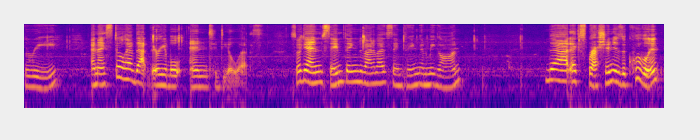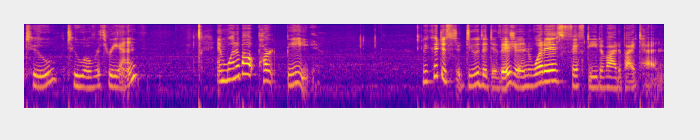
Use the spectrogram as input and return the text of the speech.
3. And I still have that variable n to deal with. So again, same thing divided by the same thing, going to be gone. That expression is equivalent to 2 over 3n. And what about part B? We could just do the division. What is 50 divided by 10?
